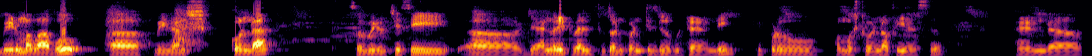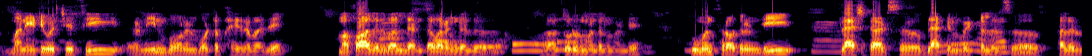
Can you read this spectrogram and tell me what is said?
వీడు మా బాబు వేదాంశ్ కొండ. సో వీడు వచ్చేసి January twelve two thousand twenty త్రీలో పుట్టాడండి. ఇప్పుడు almost two and half years and మా నేటివ్ వచ్చేసి నేను బోర్న్ అండ్ బాటప్ హైదరాబాదే. మా ఫాదర్ వాళ్ళది అంతా వరంగల్ తొరూరు మండలం అండి. టూ మంత్స్ తర్వాత నుండి flash cards black and white colours colour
